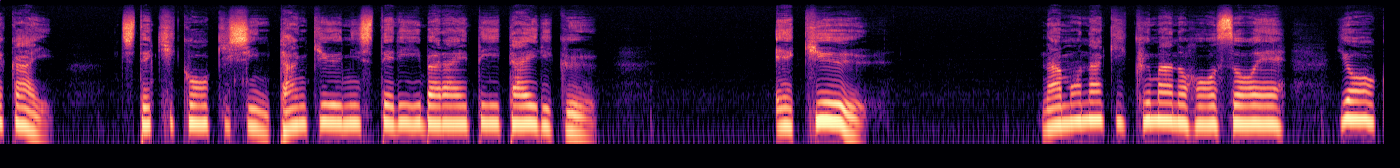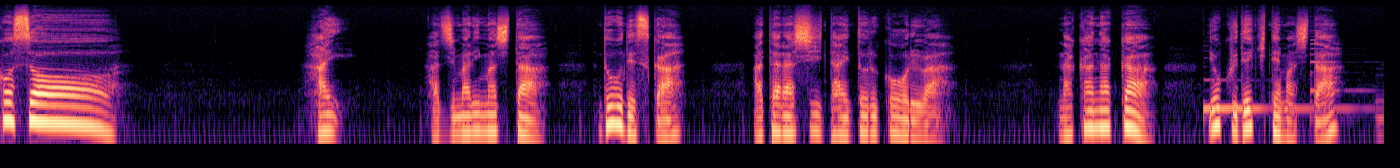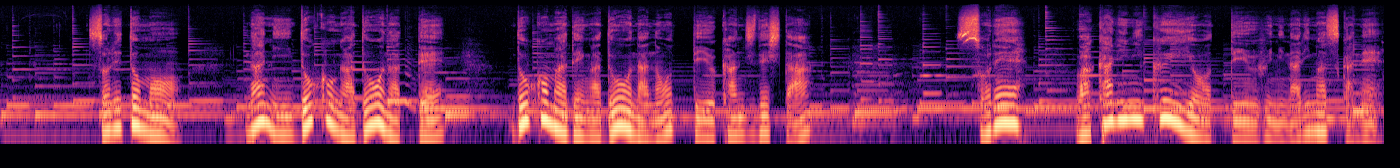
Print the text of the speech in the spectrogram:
世界知的好奇心探求ミステリーバラエティ大陸。エキュー。名もなき熊の放送へようこそ。はい。始まりました。どうですか？新しいタイトルコールは。なかなかよくできてました？それとも何どこがどうなってどこまでがどうなのっていう感じでした？それ分かりにくいよっていう風になりますかね？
